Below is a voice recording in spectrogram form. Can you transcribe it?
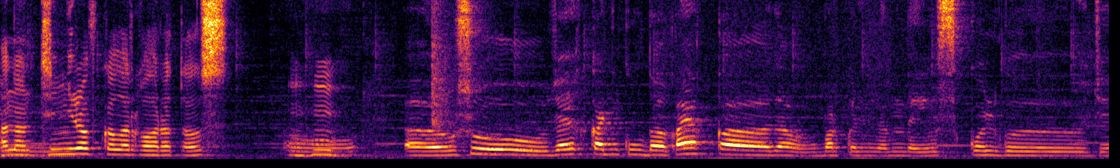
анан тренировкаларга баратабыз. Э, ушул жайкы каникулда каякка дагы барып келдиңер мындай ысык көлгө же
